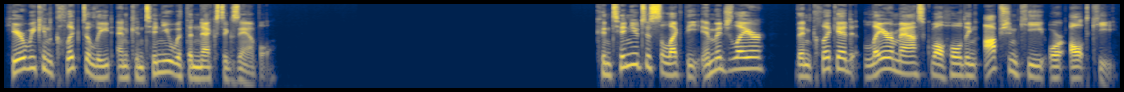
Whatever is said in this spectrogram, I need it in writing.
Here we can click Delete and continue with the next example. Continue to select the image layer, then click Add Layer Mask while holding Option key or Alt key.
